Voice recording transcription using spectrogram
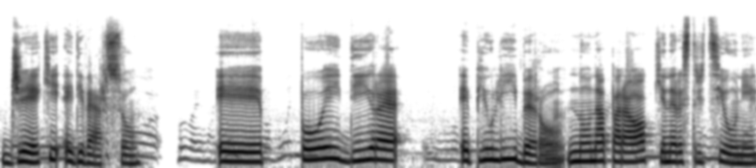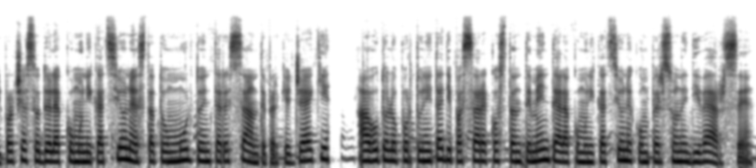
Jeki è diverso. E poi dire è più libero, non ha paraocchi né restrizioni. Il processo della comunicazione è stato molto interessante perché Jackie ha avuto l'opportunità di passare costantemente alla comunicazione con persone diverse.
